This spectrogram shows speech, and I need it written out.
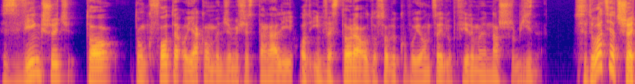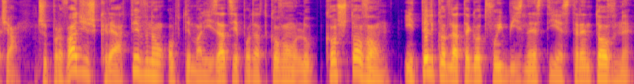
zwiększyć to tą kwotę, o jaką będziemy się starali od inwestora, od osoby kupującej lub firmy nasz biznes. Sytuacja trzecia. Czy prowadzisz kreatywną optymalizację podatkową lub kosztową i tylko dlatego Twój biznes jest rentowny?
